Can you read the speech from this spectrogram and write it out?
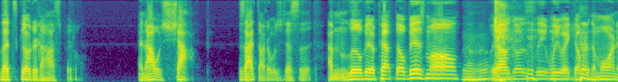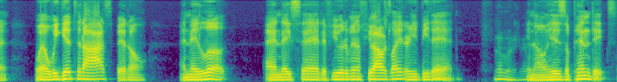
"Let's go to the hospital," and I was shocked because I thought it was just a, a little bit of Pepto Bismol. Uh-huh. We all go to sleep and we wake up in the morning. Well, we get to the hospital and they look and they said if you would have been a few hours later, he'd be dead. Oh. You know, his appendix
